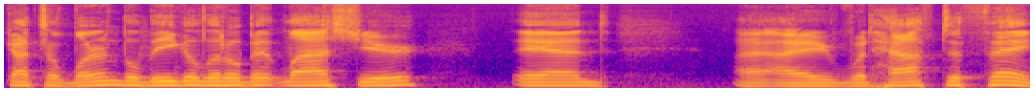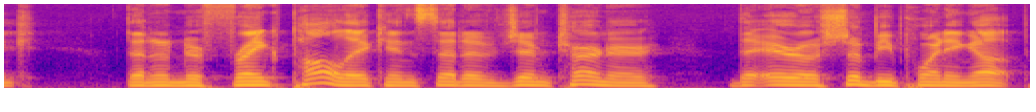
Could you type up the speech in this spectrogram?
got to learn the league a little bit last year. And I, I would have to think that under Frank Pollack instead of Jim Turner, the arrow should be pointing up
